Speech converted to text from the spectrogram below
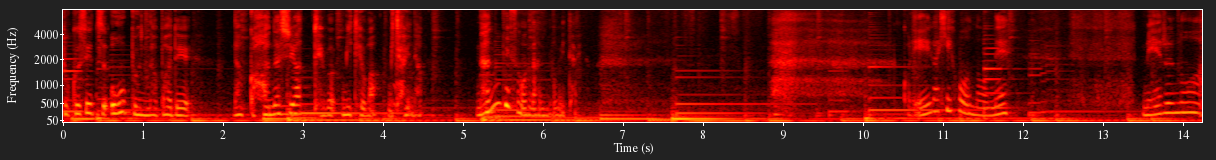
直接オープンな場でなんか話し合ってはみてはみたいな。なんでそうなんの？みたいな。これ映画秘宝のねメールの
